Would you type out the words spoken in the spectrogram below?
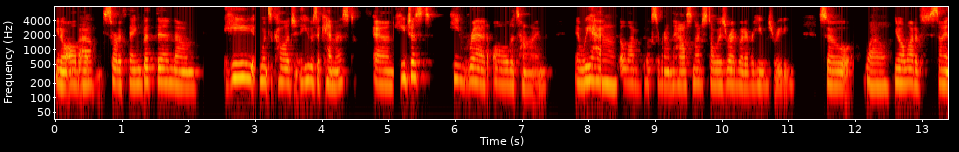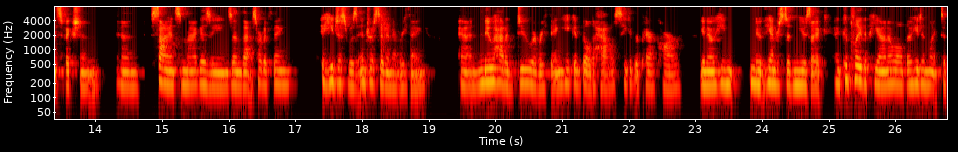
you know all that wow. sort of thing. But then um he went to college, he was a chemist and he just he read all the time. And we had mm. a lot of books around the house, and I just always read whatever he was reading. So, wow, you know, a lot of science fiction and science magazines and that sort of thing. He just was interested in everything and knew how to do everything. He could build a house, he could repair a car. You know, he knew he understood music and could play the piano, although he didn't like to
